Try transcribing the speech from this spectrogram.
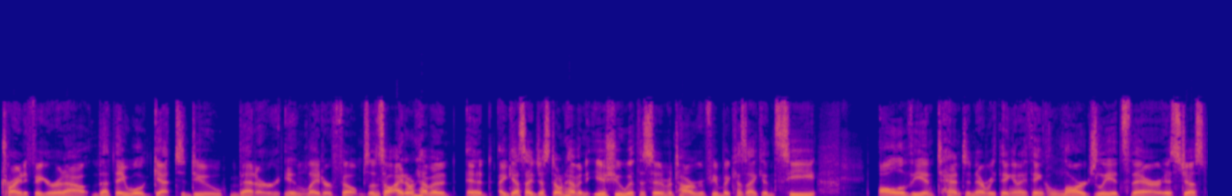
trying to figure it out that they will get to do better in later films. And so I don't have a, a I guess I just don't have an issue with the cinematography because I can see all of the intent and everything and I think largely it's there. It's just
